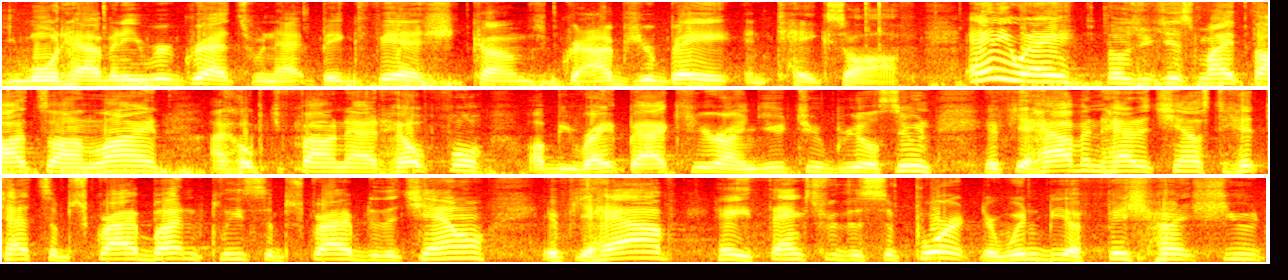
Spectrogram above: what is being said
you won't have any regrets when that big fish comes, grabs your bait, and takes off. Anyway, those are just my thoughts online. I hope you found that helpful. I'll be right back here on YouTube real soon. If you haven't had a chance to hit that subscribe button, please subscribe to the channel. If you have, hey, thanks for the support. There wouldn't be a Fish Hunt Shoot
